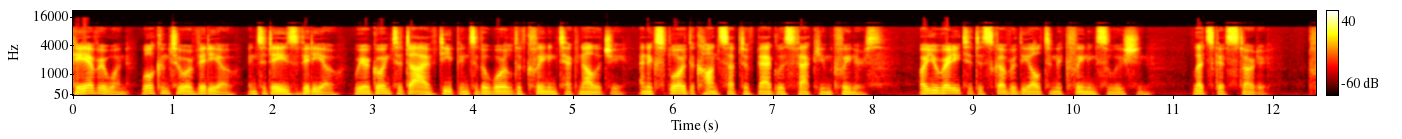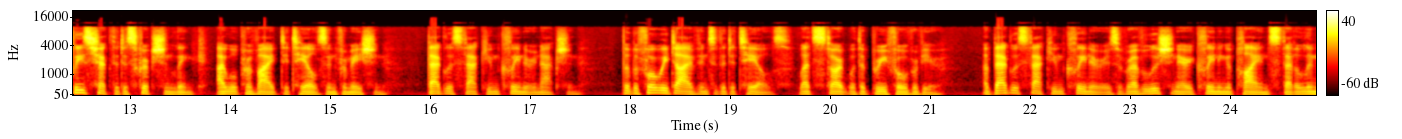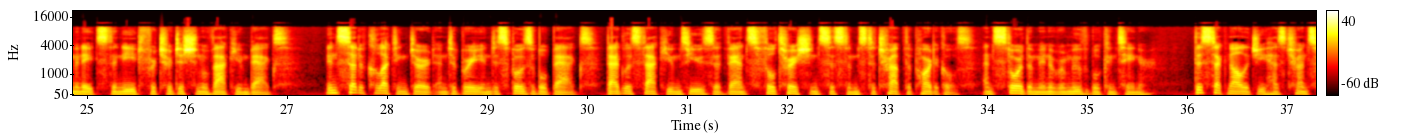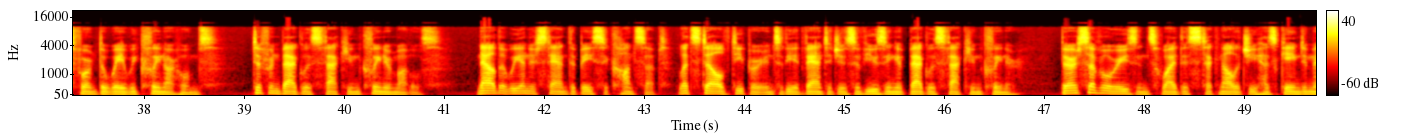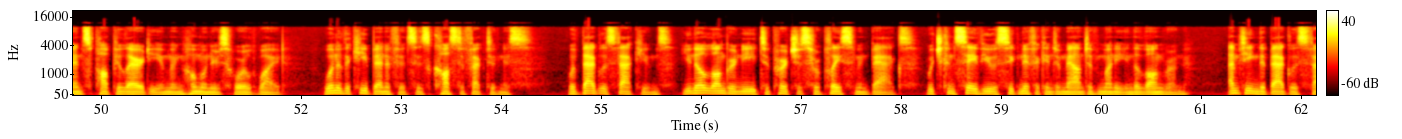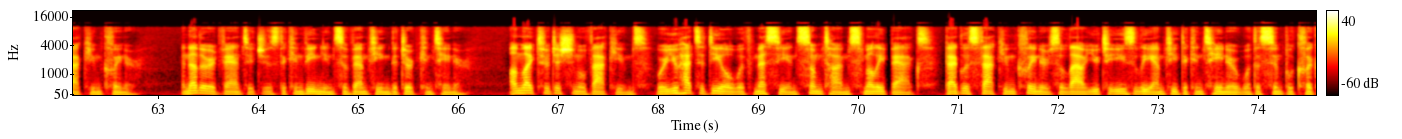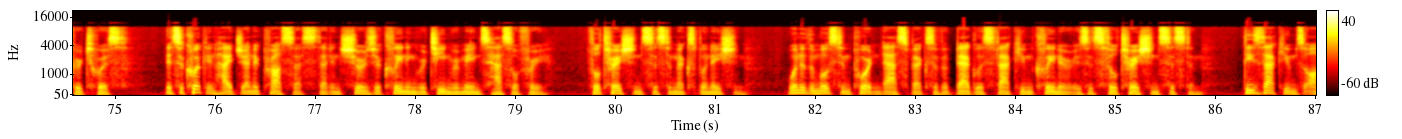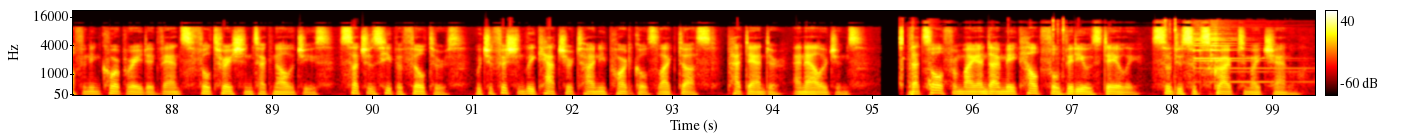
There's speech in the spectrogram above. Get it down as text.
Hey everyone, welcome to our video. In today's video, we are going to dive deep into the world of cleaning technology and explore the concept of bagless vacuum cleaners. Are you ready to discover the ultimate cleaning solution? Let's get started. Please check the description link, I will provide details information. Bagless vacuum cleaner in action. But before we dive into the details, let's start with a brief overview. A bagless vacuum cleaner is a revolutionary cleaning appliance that eliminates the need for traditional vacuum bags. Instead of collecting dirt and debris in disposable bags, bagless vacuums use advanced filtration systems to trap the particles and store them in a removable container. This technology has transformed the way we clean our homes. Different bagless vacuum cleaner models. Now that we understand the basic concept, let's delve deeper into the advantages of using a bagless vacuum cleaner. There are several reasons why this technology has gained immense popularity among homeowners worldwide. One of the key benefits is cost effectiveness. With bagless vacuums, you no longer need to purchase replacement bags, which can save you a significant amount of money in the long run. Emptying the bagless vacuum cleaner. Another advantage is the convenience of emptying the dirt container. Unlike traditional vacuums, where you had to deal with messy and sometimes smelly bags, bagless vacuum cleaners allow you to easily empty the container with a simple click or twist. It's a quick and hygienic process that ensures your cleaning routine remains hassle-free. Filtration System Explanation One of the most important aspects of a bagless vacuum cleaner is its filtration system. These vacuums often incorporate advanced filtration technologies, such as HEPA filters, which efficiently capture tiny particles like dust, pet dander, and allergens. That's all from my end I make helpful videos daily, so do subscribe to my channel.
